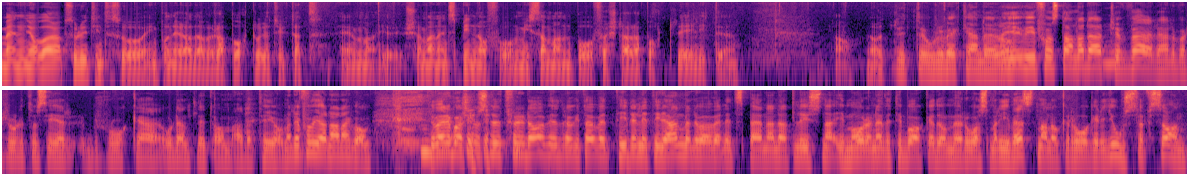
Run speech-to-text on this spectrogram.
Men jag var absolut inte så imponerad av Rapport. Och jag tyckte att eh, kör man en spin-off och missar man på första Rapport, det är lite... Ja, Lite oroväckande. Ja. Vi, vi, får stanna där, tyvärr. Det hade varit roligt att se er bråka ordentligt om Adateo. Men det får vi göra en annan gång. Tyvärr är börsen slut för idag. Vi har dragit över tiden lite grann, men det var väldigt spännande att lyssna. Imorgon är vi tillbaka då med Rosmarie Westman och Roger Josefsson.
